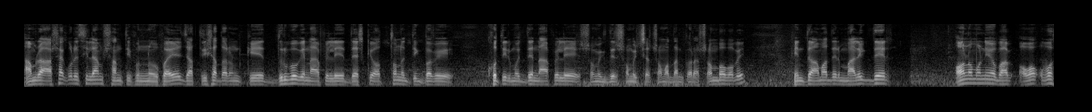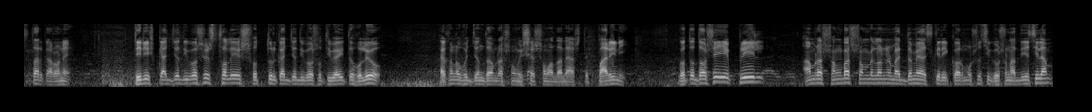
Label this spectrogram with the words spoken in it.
আমরা আশা করেছিলাম শান্তিপূর্ণ উপায়ে যাত্রী সাধারণকে দুর্ভোগে না ফেলে দেশকে অর্থনৈতিকভাবে ক্ষতির মধ্যে না ফেলে শ্রমিকদের সমস্যার সমাধান করা সম্ভব হবে। কিন্তু আমাদের মালিকদের অনমনীয়ভাবে অব- অবস্থার কারণে তিরিশ কার্য দিবসের স্থলে সত্তর কার্য দিবস অতিবাহিত হলেও এখনও পর্যন্ত আমরা সমস্যার সমাধানে আসতে পারিনি। গত দশই এপ্রিল আমরা সংবাদ সম্মেলনের মাধ্যমে আজকের এই কর্মসূচি ঘোষণা দিয়েছিলাম।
